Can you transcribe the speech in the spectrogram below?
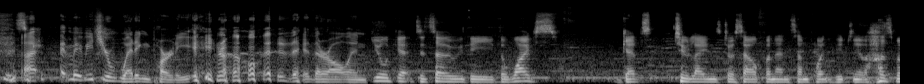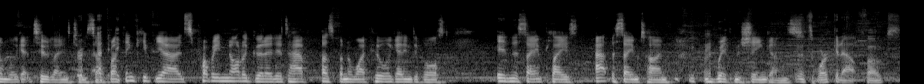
Uh, maybe it's your wedding party, you know? They're- They're all in. you'll get to so the the wife's gets two lanes to herself and then some point in the future you know, the husband will get two lanes to himself but i think if, yeah it's probably not a good idea to have husband and wife who are getting divorced in the same place at the same time with machine guns Let's work it out, folks.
